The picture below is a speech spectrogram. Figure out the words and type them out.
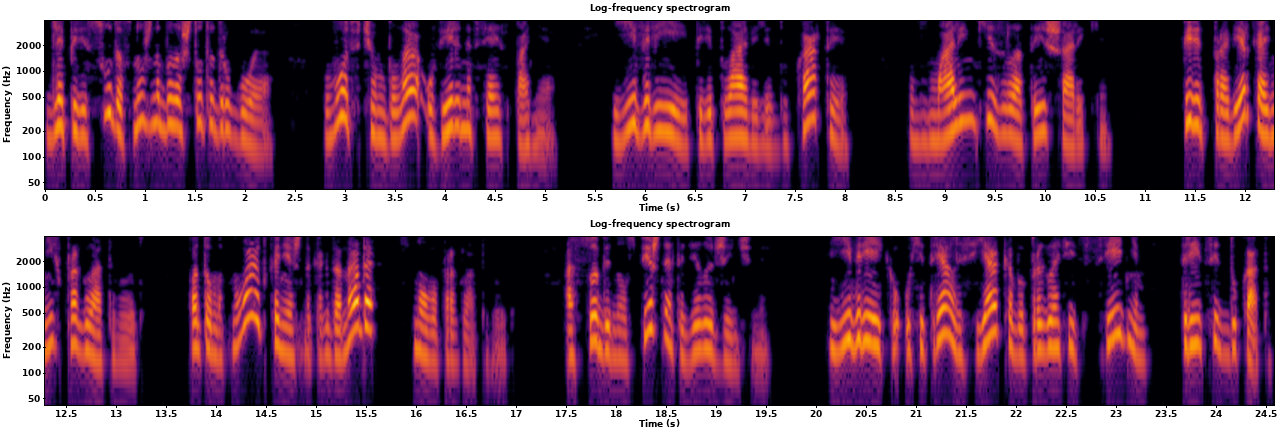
Для пересудов нужно было что-то другое. Вот в чем была уверена вся Испания. Евреи переплавили дукаты в маленькие золотые шарики. Перед проверкой они их проглатывают. Потом отмывают, конечно, когда надо, снова проглатывают. Особенно успешно это делают женщины. Еврейка ухитрялась якобы проглотить в среднем 30 дукатов.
